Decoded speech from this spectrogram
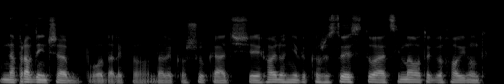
naprawdę nie trzeba było daleko, daleko szukać. Hojlund nie wykorzystuje sytuacji, mało tego Hojlund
